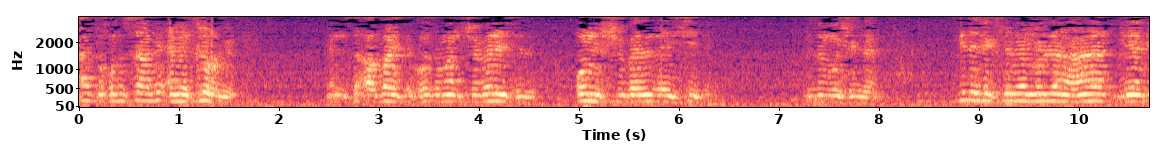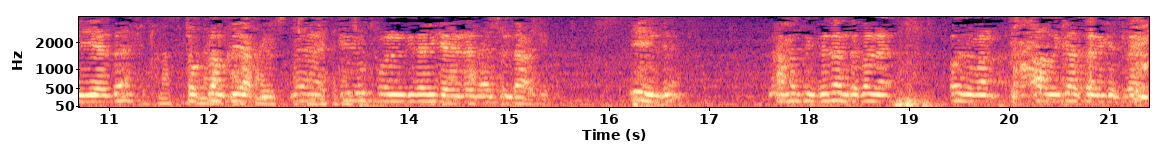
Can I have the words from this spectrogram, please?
artık Hulusi abi emekli oluyor. Kendisi albaydı. O zaman şube reisiydi. 13 şubenin reisiydi. Bizim o şeyden. Gidecekti ve Mevlana diye bir yerde toplantı yapıyor. Ve Urfa'nın gideri gelenlerin hepsini davet. İyiydi. Rahmetli dedem de bana o zaman aldı gel seni götüreyim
